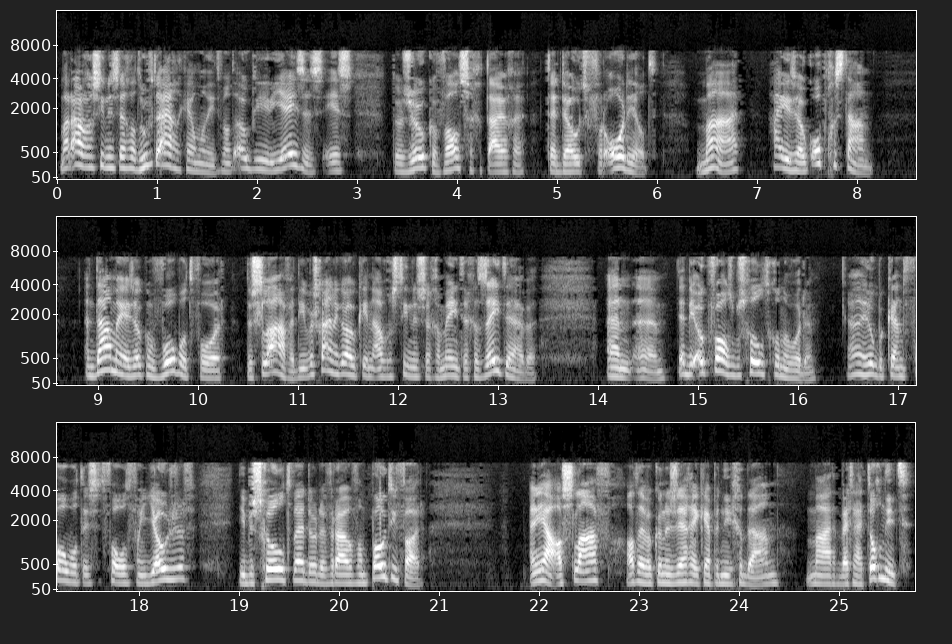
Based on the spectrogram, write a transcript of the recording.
Maar Augustinus zegt dat hoeft eigenlijk helemaal niet, want ook de Jezus is door zulke valse getuigen ter dood veroordeeld. Maar hij is ook opgestaan. En daarmee is ook een voorbeeld voor de slaven, die waarschijnlijk ook in Augustinus' gemeente gezeten hebben. En uh, ja, die ook vals beschuldigd konden worden. een heel bekend voorbeeld is het voorbeeld van Jozef, die beschuldigd werd door de vrouw van Potifar. En ja, als slaaf had hij wel kunnen zeggen: Ik heb het niet gedaan, maar werd hij toch niet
